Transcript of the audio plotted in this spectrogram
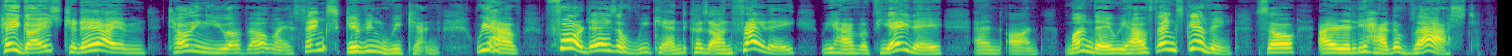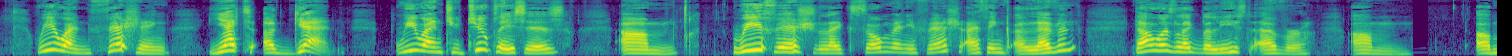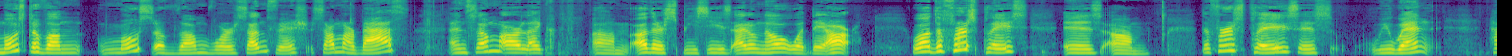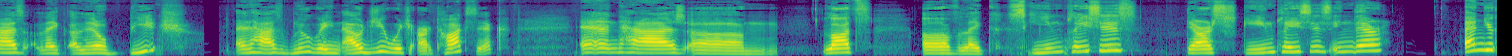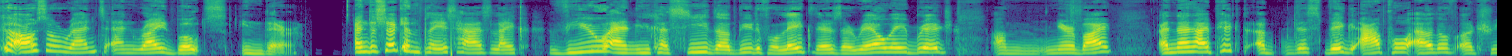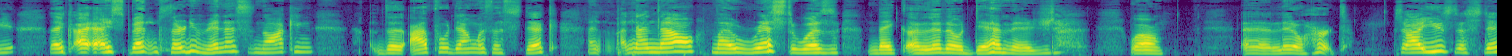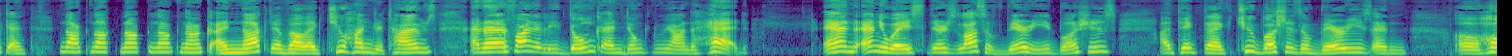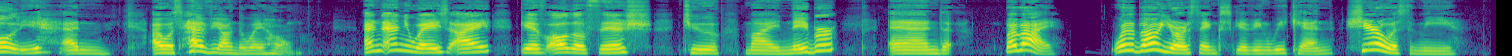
Hey guys, today I am telling you about my Thanksgiving weekend. We have four days of weekend because on Friday we have a PA day and on Monday we have Thanksgiving. So I really had a blast. We went fishing yet again. We went to two places. Um, we fished like so many fish, I think 11. That was like the least ever. Um, uh, most of them most of them were sunfish. Some are bass and some are like um, other species. I don't know what they are. Well the first place is um, the first place is we went has like a little beach and has blue green algae which are toxic and has um, lots of like skiing places. There are skiing places in there and you can also rent and ride boats in there. And the second place has like view and you can see the beautiful lake. There's a railway bridge um, nearby. And then I picked a, this big apple out of a tree. Like I, I spent 30 minutes knocking the apple down with a stick and, and now my wrist was like a little damaged. Well, a little hurt. So I used the stick and knock, knock, knock, knock, knock. I knocked about like 200 times and then I finally dunk and dunked me on the head. And anyways, there's lots of berry bushes. I picked like two bushes of berries and uh, holy and I was heavy on the way home. And anyways, I give all the fish to my neighbor and bye bye. What about your Thanksgiving weekend? Share with me.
